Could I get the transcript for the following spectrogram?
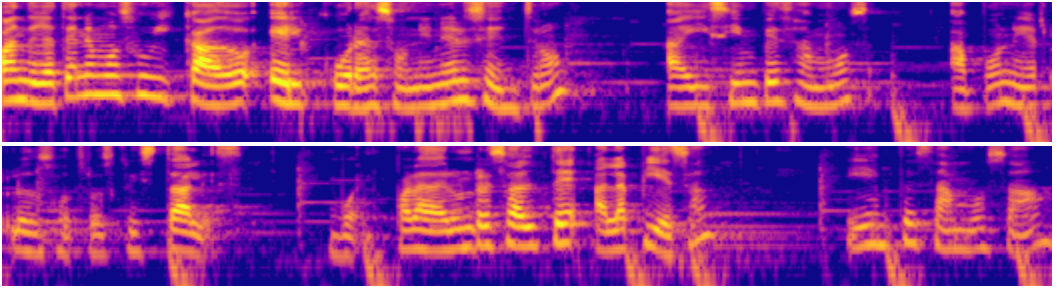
Cuando ya tenemos ubicado el corazón en el centro, ahí sí empezamos a poner los otros cristales. Bueno, para dar un resalte a la pieza y empezamos a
